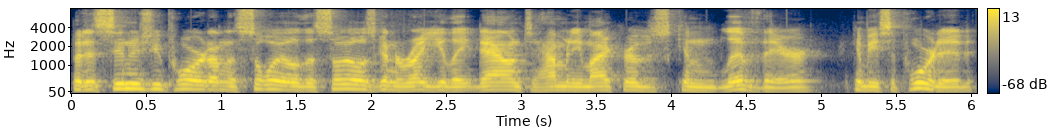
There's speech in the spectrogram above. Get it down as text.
but as soon as you pour it on the soil, the soil is going to regulate down to how many microbes can live there, can be supported,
